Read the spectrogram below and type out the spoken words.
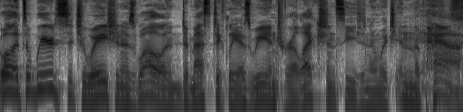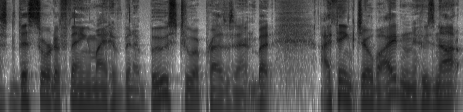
Well, it's a weird situation as well, and domestically as we enter election season, in which in the past this sort of thing might have been a boost to a president. But I think Joe Biden, who's not,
